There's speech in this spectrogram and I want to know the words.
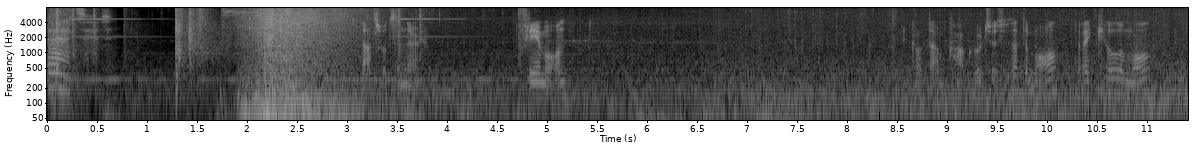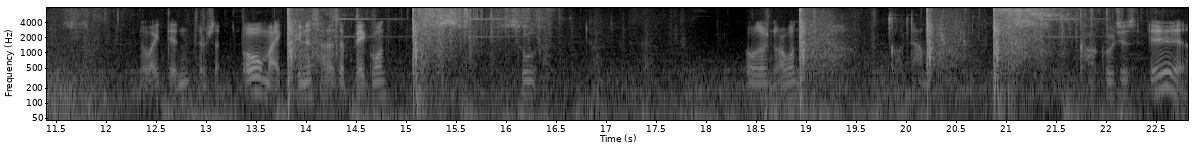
That's it. That's what's in there. Flame on. Goddamn cockroaches. Is that them all? Did I kill them all? No, I didn't. There's a. Oh my goodness, that is a big one. So. Oh, there's another one. God damn it. Cockroaches. Ugh.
